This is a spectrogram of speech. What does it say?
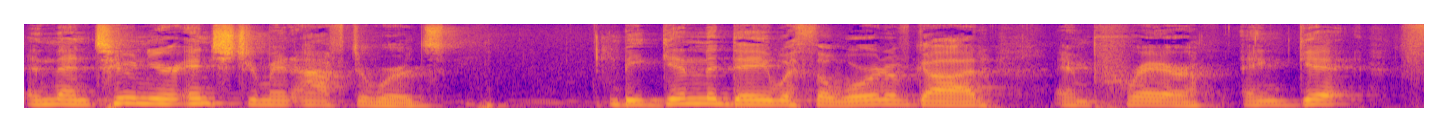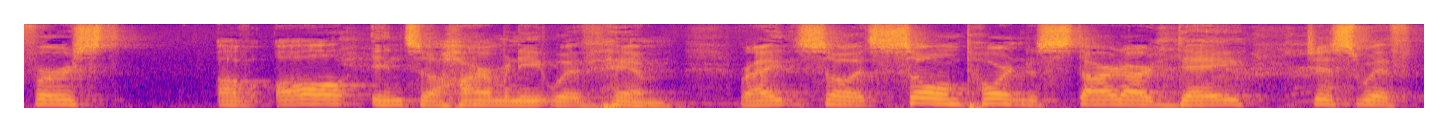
and then tune your instrument afterwards begin the day with the Word of God and prayer and get first of all into harmony with Him, right? So it's so important to start our day just with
